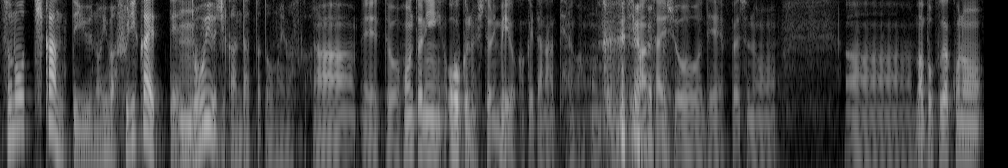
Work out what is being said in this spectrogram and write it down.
その期間っていうのを今振り返ってうん。どういう時間だったと思いますか、ああえっ、と本当に多くの人に迷惑をかけたなっていうのが本当に一番最初でやっぱりそのあまあ、僕がこの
